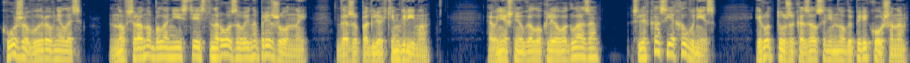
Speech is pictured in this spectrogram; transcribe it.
кожа выровнялась, но все равно была неестественно розовой и напряженной, даже под легким гримом. Внешний уголок левого глаза слегка съехал вниз, и рот тоже казался немного перекошенным.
